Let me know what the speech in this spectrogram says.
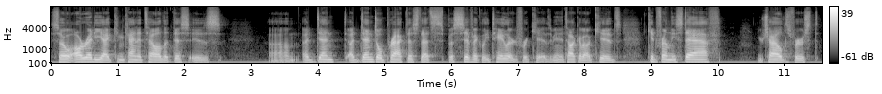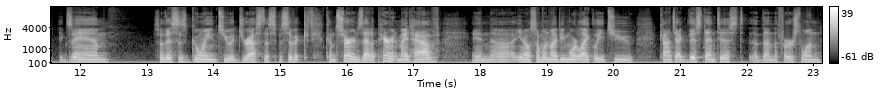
So already I can kind of tell that this is um, a, dent a dental practice that's specifically tailored for kids. I mean, they talk about kids, kid-friendly staff, your child's first exam. So this is going to address the specific concerns that a parent might have and uh, you know someone might be more likely to contact this dentist than the first one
